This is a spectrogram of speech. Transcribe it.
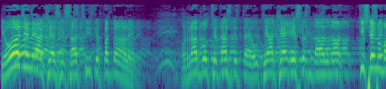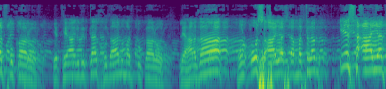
کہ وہ جی میں آخیا سی ساتھی تے پگا والے اور رب اتے دس دتا ہے اتے آخیا اس انداز کسی نو مت پکارو۔ اتے آگ دتا ہے، خدا نو مت پکارو۔ لہذا ہوں اس آیت کا مطلب اس آیت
